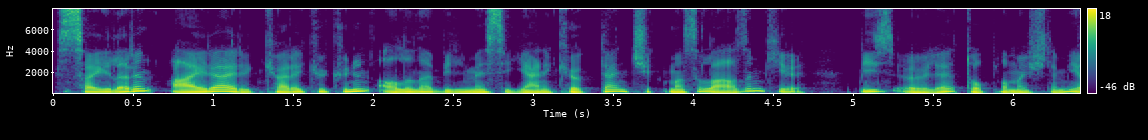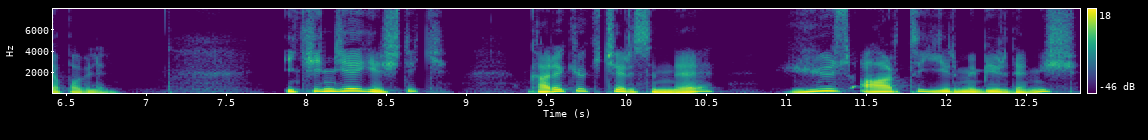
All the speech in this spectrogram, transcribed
sayıların ayrı ayrı karekökünün alınabilmesi yani kökten çıkması lazım ki biz öyle toplama işlemi yapabilelim. İkinciye geçtik. Karekök içerisinde 100 artı 21 demiş.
